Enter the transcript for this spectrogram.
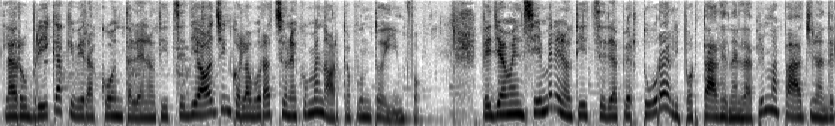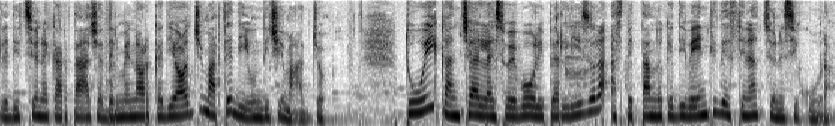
la rubrica che vi racconta le notizie di oggi in collaborazione con menorca.info. Vediamo insieme le notizie di apertura riportate nella prima pagina dell'edizione cartacea del Menorca di oggi, martedì 11 maggio. TUI cancella i suoi voli per l'isola aspettando che diventi destinazione sicura.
